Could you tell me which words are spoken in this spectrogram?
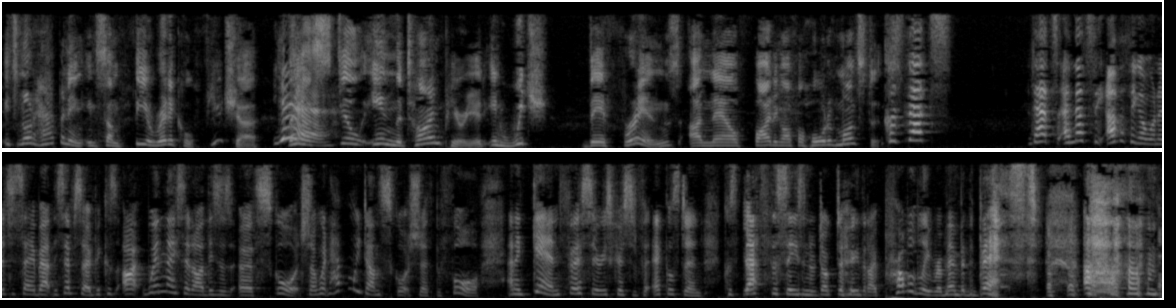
It's not happening in some theoretical future. Yeah. They are still in the time period in which their friends are now fighting off a horde of monsters. because that's that's and that's the other thing I wanted to say about this episode because I, when they said, "Oh, this is Earth Scorched," I went, "Haven't we done Scorched Earth before?" And again, first series Christopher Eccleston because that's the season of Doctor Who that I probably remember the best. um,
